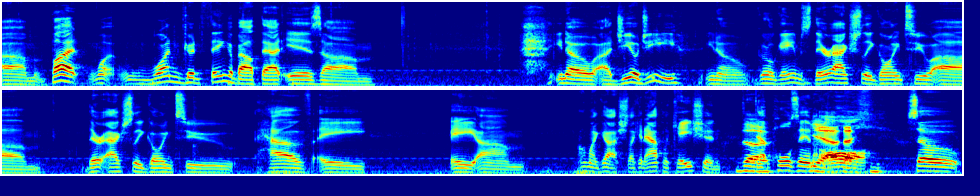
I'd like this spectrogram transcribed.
Um, but one one good thing about that is, um, you know, uh, GOG, you know, Good Old Games, they're actually going to, um, they're actually going to have a, a, um, oh my gosh, like an application The- that pulls in yeah, all. he- so,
